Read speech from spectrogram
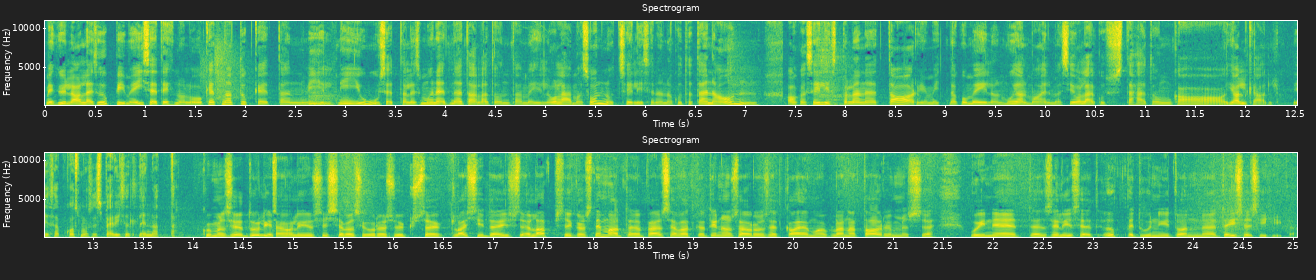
me küll alles õpime ise tehnoloogiat natuke, et ta on veel nii uus, et alles mõned nädalad on ta meil olemas olnud sellisena, nagu ta täna on, aga sellist planetaariumit, nagu meil on mujal maailmas, ei ole, kus tähed on ka jalge all ja saab kosmoses päriselt lennata. kui ma siia tulin, oli sissepasu juures üks klassitäis lapsi, kas nemad pääsevad ka dinosaurused kaema planetaariumisse või need sellised õppetunnid on teise sihiga?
